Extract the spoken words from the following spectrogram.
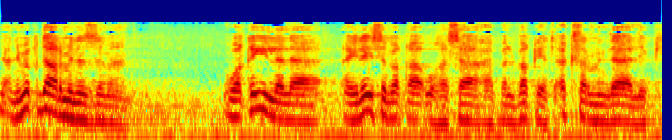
يعني مقدار من الزمان. وقيل لا أي ليس بقاؤها ساعة بل بقيت أكثر من ذلك.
